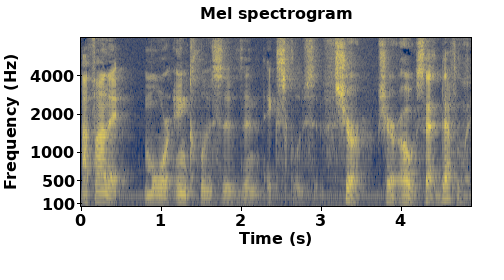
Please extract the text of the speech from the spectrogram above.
I find it more inclusive than exclusive. sure, sure. Oh, sa- definitely,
